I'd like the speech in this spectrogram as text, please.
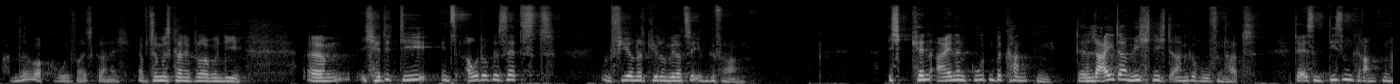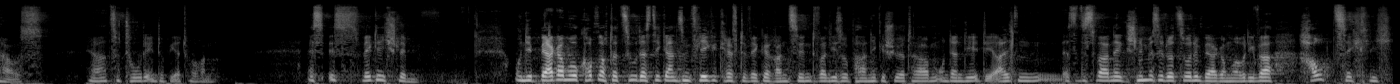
hatten sie überhaupt Covid, ich weiß gar nicht. Ich habe zumindest keine Pneumonie. Ähm, ich hätte die ins Auto gesetzt und 400 Kilometer zu ihm gefahren. Ich kenne einen guten Bekannten, der leider mich nicht angerufen hat. Der ist in diesem Krankenhaus ja, zu Tode intubiert worden. Es ist wirklich schlimm. Und die Bergamo kommt noch dazu, dass die ganzen Pflegekräfte weggerannt sind, weil die so Panik geschürt haben. Und dann die, die alten, also das war eine schlimme Situation in Bergamo, aber die war hauptsächlich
